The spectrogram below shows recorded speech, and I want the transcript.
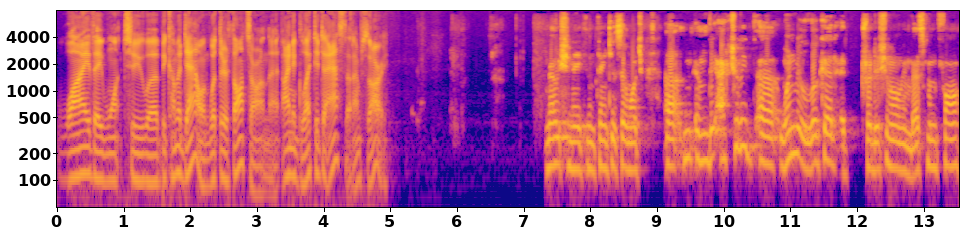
why they want to uh, become a DAO and what their thoughts are on that. I neglected to ask that. I'm sorry. No, Nathan, thank you so much. Uh, actually, uh, when we look at a traditional investment fund,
